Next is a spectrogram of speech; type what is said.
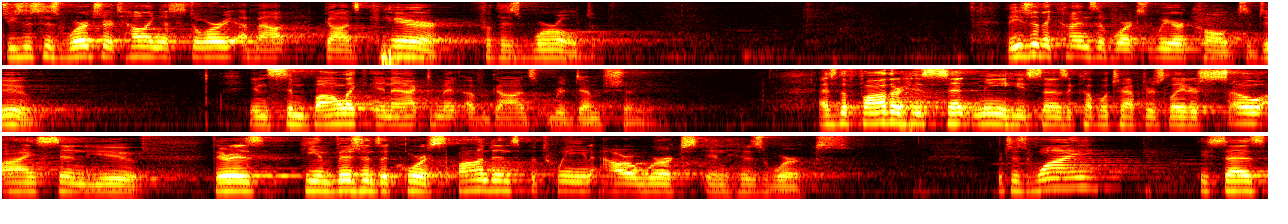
Jesus' works are telling a story about God's care for this world. These are the kinds of works we are called to do in symbolic enactment of God's redemption. As the Father has sent me, he says a couple chapters later, so I send you. There is, he envisions a correspondence between our works and his works, which is why he says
